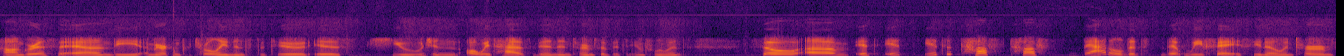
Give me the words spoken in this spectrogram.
Congress, and the American Petroleum Institute is huge and always has been in terms of its influence. So um, it it it's a tough tough battle that's that we face, you know, in terms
